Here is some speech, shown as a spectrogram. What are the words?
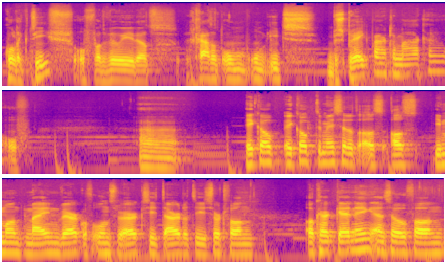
collectief? Of wat wil je dat, gaat het om, om iets bespreekbaar te maken? Of? Eh, Ik hoop, ik hoop tenminste dat als, als iemand mijn werk of ons werk ziet daar, dat hij een soort van ook herkenning en zo van.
